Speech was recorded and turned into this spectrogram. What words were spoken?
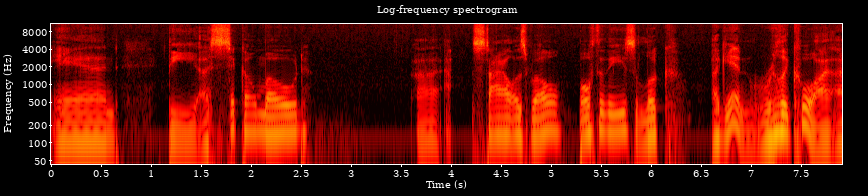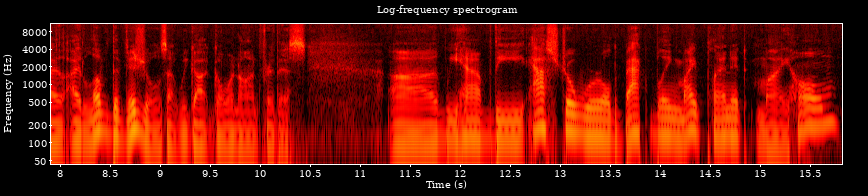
and the uh, sicko mode uh, style as well. Both of these look again, really cool. I, I, I love the visuals that we got going on for this. Uh, we have the Astro World Back Bling, My Planet, My Home.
